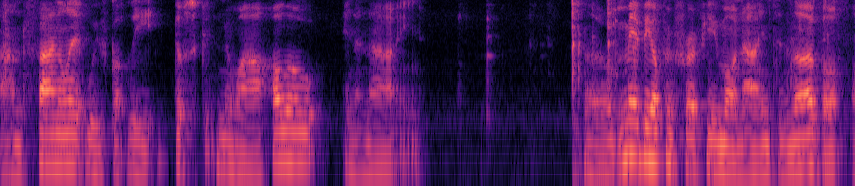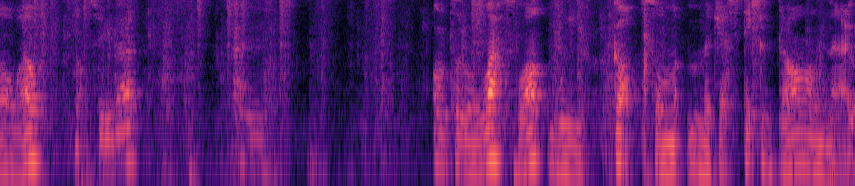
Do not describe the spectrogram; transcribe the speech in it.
And finally, we've got the Dusk Noir Hollow in a 9. So maybe open for a few more 9s in there, but oh well, not too bad. Um, onto the last lot, we've got some Majestic Dawn now.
